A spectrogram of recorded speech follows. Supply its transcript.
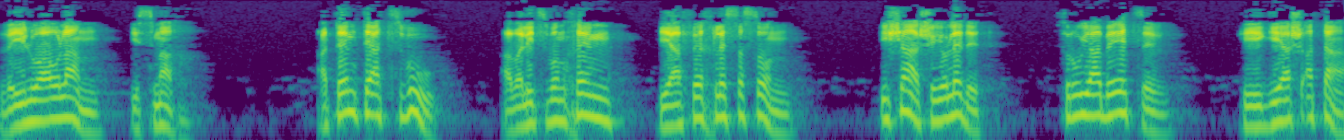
ואילו העולם ישמח. אתם תעצבו, אבל עצבונכם יהפך לששון. אישה שיולדת, צרויה בעצב, כי הגיעה שעתה.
